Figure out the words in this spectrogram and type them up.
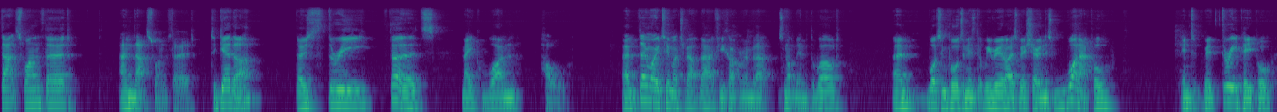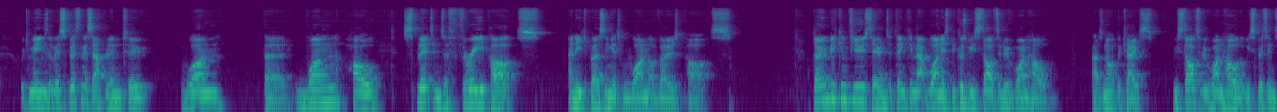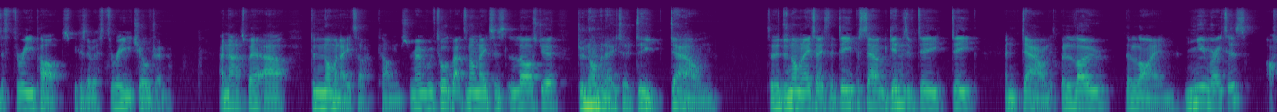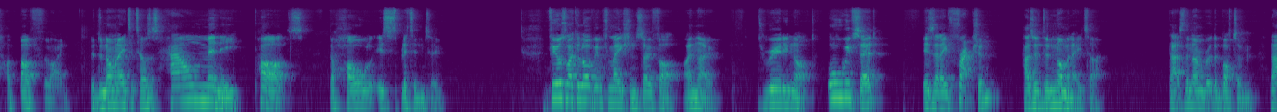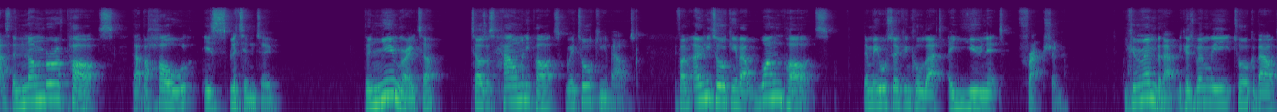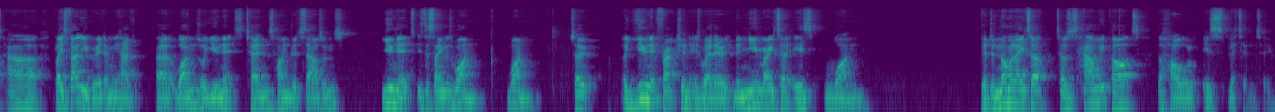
that's one third, and that's one third. Together, those three thirds make one whole. Um, don't worry too much about that if you can't remember that. It's not the end of the world. Um, what's important is that we realize we're sharing this one apple into, with three people, which means that we're splitting this apple into one third. One whole split into three parts, and each person gets one of those parts. Don't be confused here into thinking that one is because we started with one whole. That's not the case. We started with one whole that we split into three parts because there were three children. And that's where our denominator comes. Remember, we've talked about denominators last year. Denominator, deep down. So the denominator, it's the deeper sound, begins with D, deep, and down. It's below the line. Numerators are above the line. The denominator tells us how many parts the whole is split into. Feels like a lot of information so far, I know. It's really not. All we've said is that a fraction has a denominator. That's the number at the bottom. That's the number of parts that the whole is split into. The numerator tells us how many parts we're talking about. If I'm only talking about one part, then we also can call that a unit fraction. You can remember that because when we talk about our place value grid and we have uh, ones or units, tens, hundreds, thousands, unit is the same as one, one. So a unit fraction is where the numerator is one. The denominator tells us how many parts the whole is split into.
